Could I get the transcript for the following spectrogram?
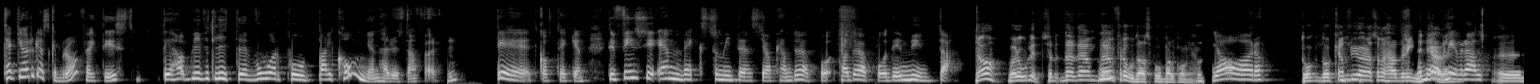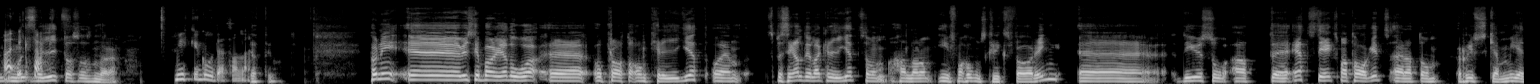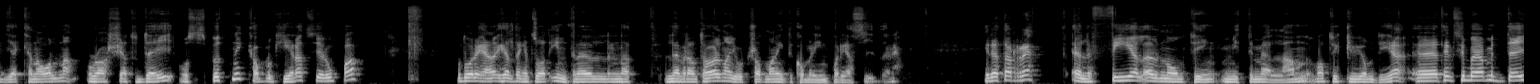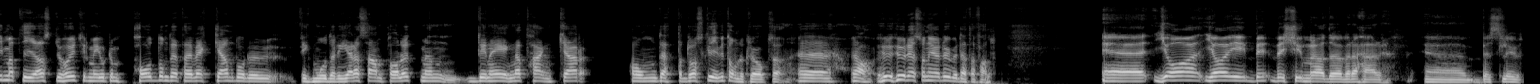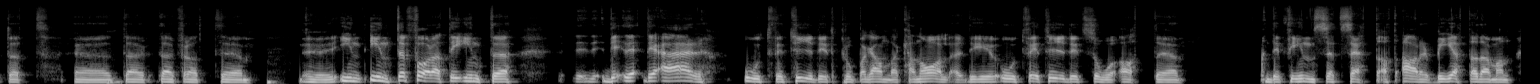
Tack, jag har det ganska bra faktiskt. Det har blivit lite vår på balkongen här utanför. Mm. Det är ett gott tecken. Det finns ju en växt som inte ens jag kan dö på, ta död på, det är mynta. Ja, vad roligt! Så den, den, mm. den frodas på balkongen? Ja då. Då, då kan du göra sådana här drinkar. Överlever allt. Eh, mojitos och sånt där. Mycket goda sådana. Jättegott. Hörni, eh, vi ska börja då eh, och prata om kriget och en speciell del av kriget som handlar om informationskrigsföring. Eh, det är ju så att eh, ett steg som har tagits är att de ryska mediekanalerna Russia Today och Sputnik har blockerats i Europa. Och då är det helt enkelt så att internetleverantörerna har gjort så att man inte kommer in på deras sidor. Är detta rätt eller fel eller någonting mittemellan. Vad tycker vi om det? Eh, jag tänkte ska börja med dig Mattias. Du har ju till och med gjort en podd om detta i veckan då du fick moderera samtalet. Men dina egna tankar om detta, du har skrivit om det tror jag också. Eh, ja, hur, hur resonerar du i detta fall? Eh, ja, jag är be bekymrad över det här eh, beslutet. Eh, där, därför att, eh, eh in, inte för att det inte, det, det är otvetydigt propagandakanaler. Det är otvetydigt så att eh, det finns ett sätt att arbeta där man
